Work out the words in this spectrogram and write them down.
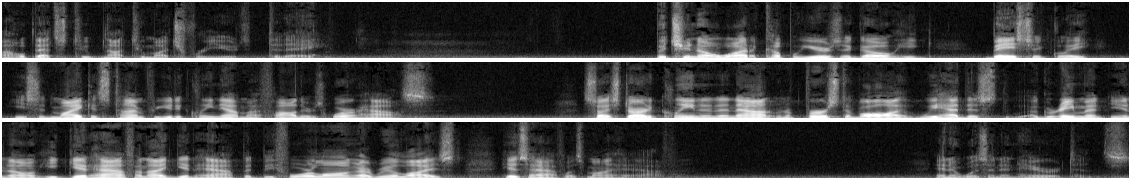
I hope that's too, not too much for you today. But you know what? A couple years ago, he basically he said, "Mike, it's time for you to clean out my father's warehouse." So I started cleaning it out. And first of all, we had this agreement, you know, he'd get half and I'd get half. But before long, I realized his half was my half. And it was an inheritance.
